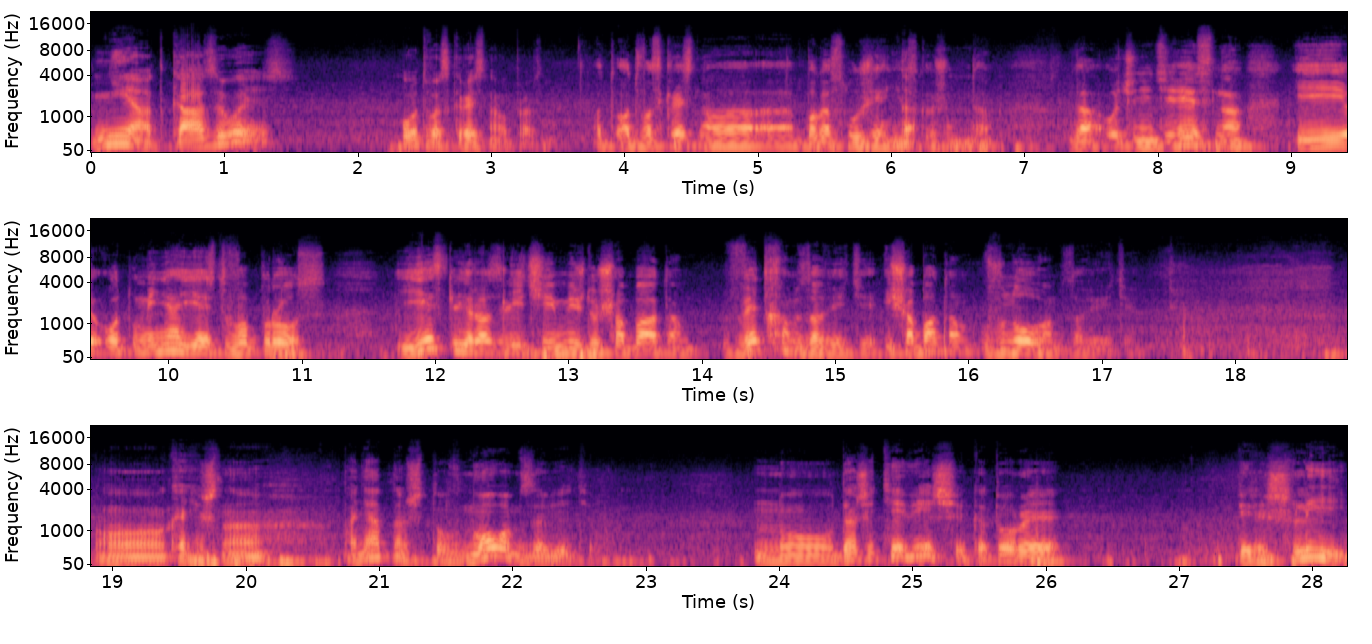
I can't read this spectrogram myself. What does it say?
не отказываясь от воскресного празднования. от, от воскресного э, богослужения, Да. скажем так. Да, очень интересно. И вот у меня есть вопрос. Есть ли различие между шаббатом в Ветхом Завете и шаббатом в Новом Завете? О, Конечно, понятно, что в Новом Завете, ну, даже те вещи, которые перешли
